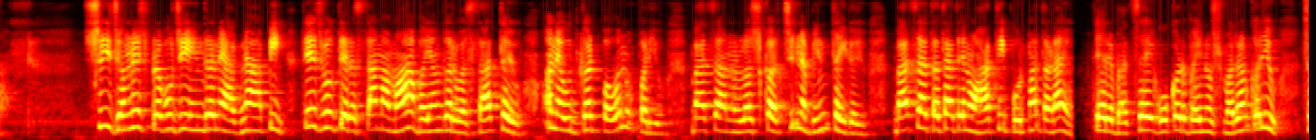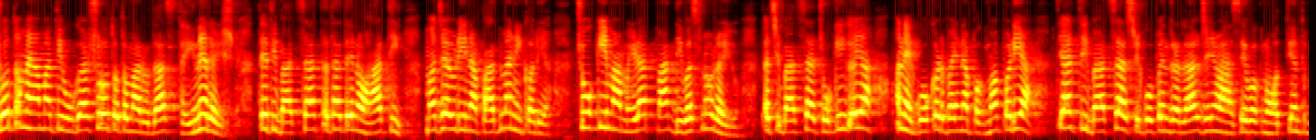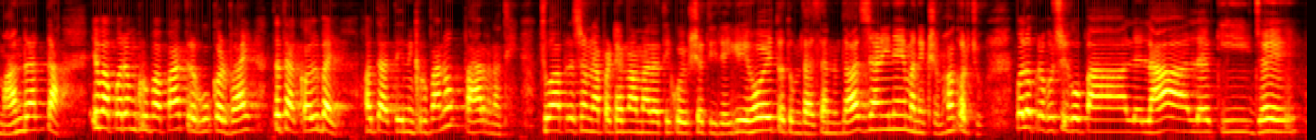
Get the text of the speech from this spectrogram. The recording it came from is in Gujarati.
શ્રી જમનેશ પ્રભુજીએ ઇન્દ્રને આજ્ઞા આપી તે જ વખતે રસ્તામાં મહાભયંકર વરસાદ થયો અને ઉદ્ઘટ પવન પડ્યો બાદશાહનું લશ્કર છિન્ન ભિન્ન થઈ ગયું. બાદશાહ તથા તેનો હાથી પૂરમાં તણાયો. ત્યારે બાદશાહે ગોકળભાઈનું સ્મરણ કર્યું, જો તમે આમાંથી ઉગાડશો તો તમારો દાસ થઈને રહીશ. તેથી બાદશાહ તથા તેનો હાથી મજવડીના પાદમાં નીકળ્યા. ચોકીમાં મેળાપ પાંચ દિવસનો રહ્યો. પછી બાદશાહ ચોકી ગયા અને ગોકળભાઈના પગમાં પડ્યા. ત્યારથી બાદશાહ શ્રી ગોપેન્દ્રલાલજીના સેવકનું અત્યંત માન રાખતા એવા પરમ કૃપા પાત્ર ગોકળભાઈ તથા કલબાઈ હતા. તેની કૃપાનો પાર નથી. જો આ પ્રસંગના પઠનમાં મારાથી કોઈ ક્ષતિ રહી ગઈ હોય તો તુમ દાસાનું દાસ જાણીને મને ક્ષમા કરજો. બોલો પ્રભુ શ્રી ગોપાલ, લાલ કી જય.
